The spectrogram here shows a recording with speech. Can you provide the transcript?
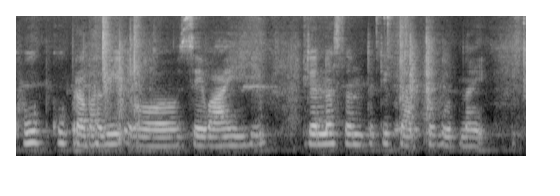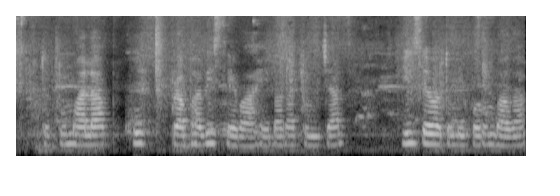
खूप खूप प्रभावी सेवा आहे ही. ज्यांना संतती प्राप्त होत नाही तर तुम्हाला खूप प्रभावी सेवा आहे. बघा तुमच्या ही सेवा तुम्ही करून बघा.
